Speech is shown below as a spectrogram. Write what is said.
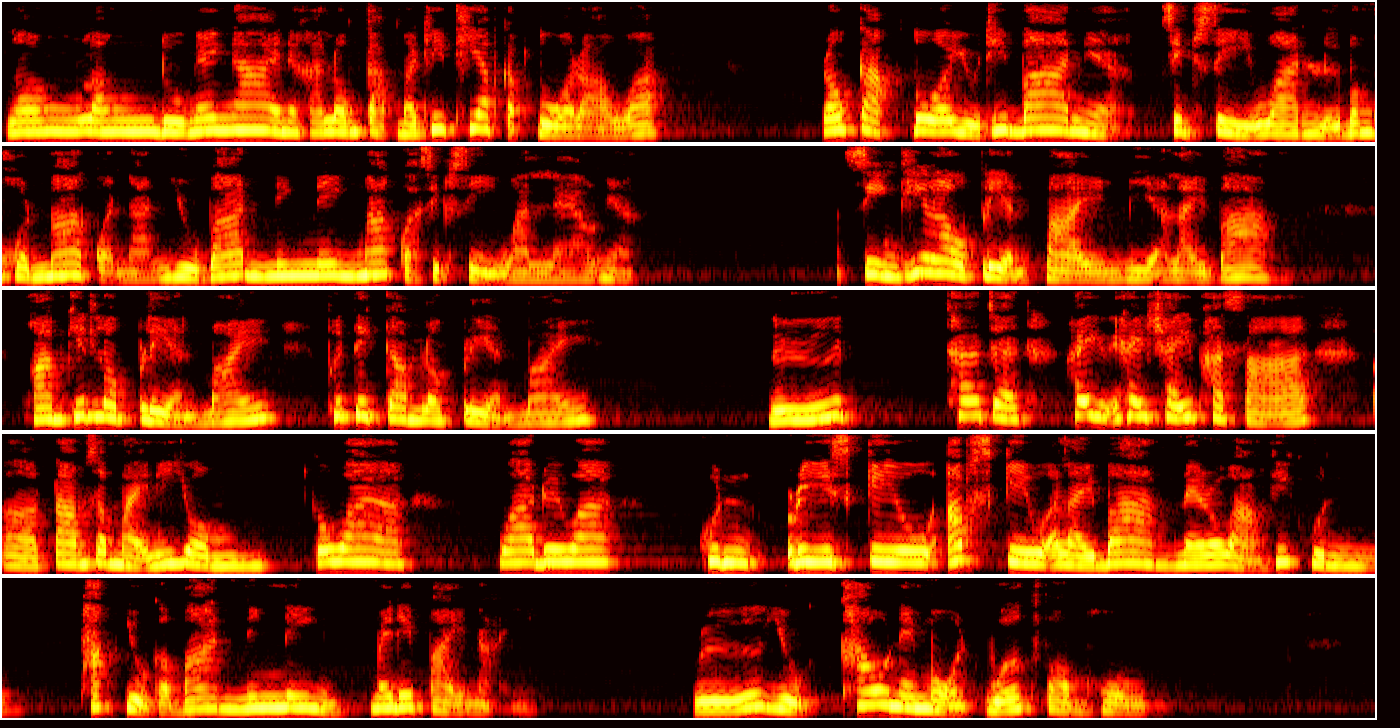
ลองลองดูง่ายๆนะคะ ลองกลับมาที่เทียบกับตัวเราว่า เรากักตัวอยู่ที่บ้านเนี่ยสิบสี่วันหรือบางคนมากกว่านั้น อยู่บ้านนิ่งๆ มากกว่าสิบสี่วันแล้วเนี่ย สิ่งที่เราเปลี่ยนไปมีอะไรบ้าง ความคิดเราเปลี่ยนไหมพฤติกรรมเราเปลี่ยนไหมหรือถ้าจะให้ให้ใช้ภาษาตามสมัยนิยม ก็ว่าว่าด้วยว่าคุณ reskill upskill อะไรบ้าง ในระหว่างที่คุณพักอยู่กับบ้านนิ่ง ๆ ไม่ได้ไปไหน หรืออยู่เข้าในโหมด work from home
